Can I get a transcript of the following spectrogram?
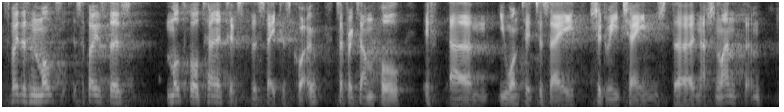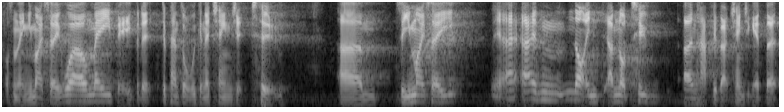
suppose there's, suppose there's multiple alternatives to the status quo. So for example, if um, you wanted to say, should we change the national anthem or something, you might say, well, maybe, but it depends what we're going to change it to. Um, so you might say, I'm not, in, I'm not too unhappy about changing it, but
